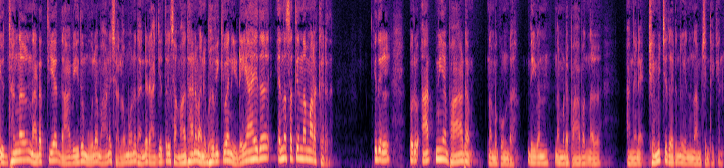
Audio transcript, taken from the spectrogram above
യുദ്ധങ്ങൾ നടത്തിയ ദാവീദ് മൂലമാണ് ശലോമോന് തന്റെ രാജ്യത്തിൽ സമാധാനം അനുഭവിക്കുവാൻ ഇടയായത് എന്ന സത്യം നാം മറക്കരുത്. ഇതിൽ ഒരു ആത്മീയ പാഠം നമുക്കുണ്ട്. ദൈവം നമ്മുടെ പാപങ്ങൾ അങ്ങനെ ക്ഷമിച്ചു തരുന്നു എന്ന് നാം ചിന്തിക്കുന്നു.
